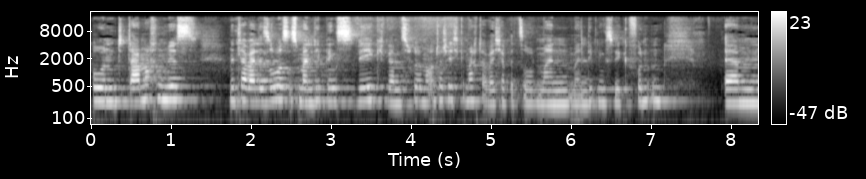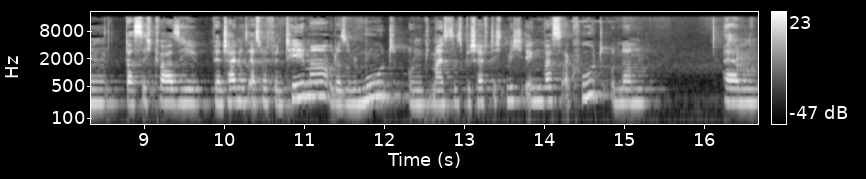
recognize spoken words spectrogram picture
und da machen wir es mittlerweile so, es ist mein Lieblingsweg. Wir haben es früher immer unterschiedlich gemacht, aber ich habe jetzt so meinen, meinen Lieblingsweg gefunden, ähm, dass ich quasi, wir entscheiden uns erstmal für ein Thema oder so eine Mut und meistens beschäftigt mich irgendwas akut und dann ähm,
